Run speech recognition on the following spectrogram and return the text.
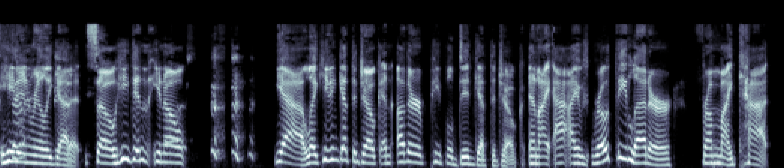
he didn't really get it. So he didn't, you know, yeah, like he didn't get the joke and other people did get the joke. And I, I wrote the letter from mm. my cat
